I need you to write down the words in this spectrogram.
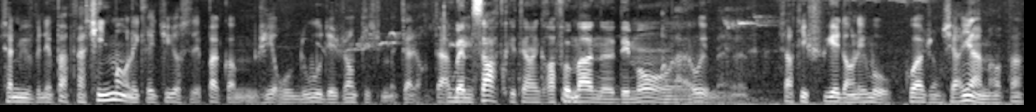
Ça ne lui venait pas facilement, l'écriture. C'était pas comme Giraudoux, des gens qui se mettaient à leur table. Ou même Sartre, qui était un graphomane dément. Ah bah euh, oui, mais euh, Sartre, il fuyait dans les mots. Quoi, j'en sais rien, mais enfin,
